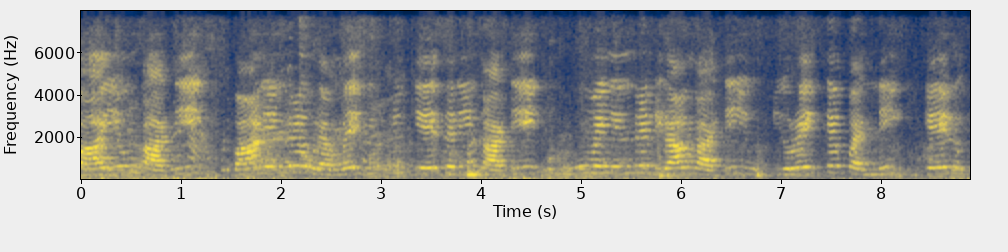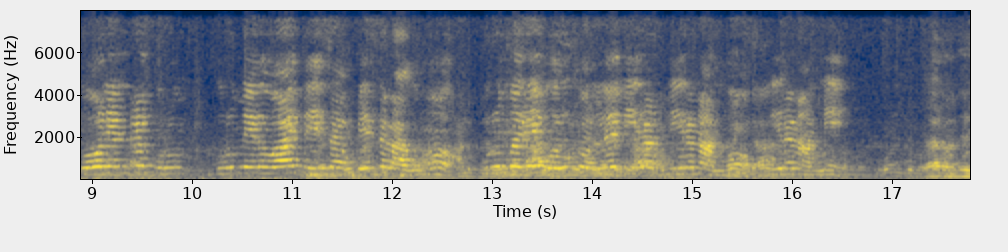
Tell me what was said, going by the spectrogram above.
வாயும் காட்டி வானென்ற உடம்பை விட்டு கேசரி காட்டி ஊமை நின்ற விடாங்காட்டி யு- யுரைக்க பண்ணி கேளு கோலென்ற குரு குறுமெனுவாய் பேச பேசலாகுமோ? குறும்பரே ஒரு சொல்ல வீர வீரனான்மோ வீரனான்மே வேற வந்து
